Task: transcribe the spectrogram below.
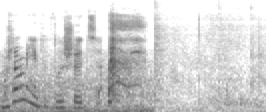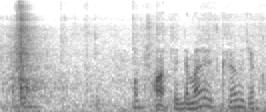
можна мені тут лишитися? А, ти для мене відкрила, дякую.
